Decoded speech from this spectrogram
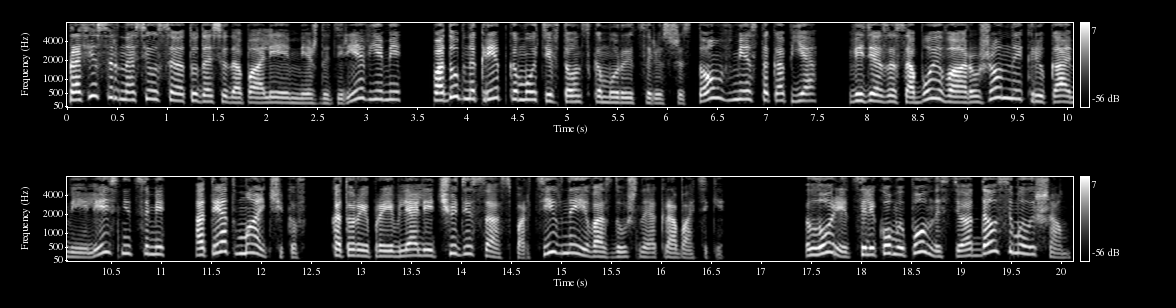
Профессор носился туда-сюда по аллеям между деревьями, подобно крепкому тевтонскому рыцарю с шестом вместо копья, ведя за собой вооруженный крюками и лестницами отряд мальчиков, которые проявляли чудеса спортивной и воздушной акробатики. Лори целиком и полностью отдался малышам,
